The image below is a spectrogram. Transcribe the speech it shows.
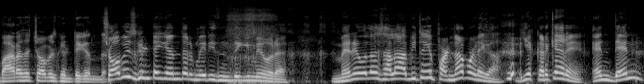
12 से 24 घंटे के अंदर। चौबीस घंटे के अंदर मेरी ज़िंदगी में हो रहा है। मैंने बोला साला अभी तो ये पढ़ना पड़ेगा। ये कर क्या रहे हैं? And then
